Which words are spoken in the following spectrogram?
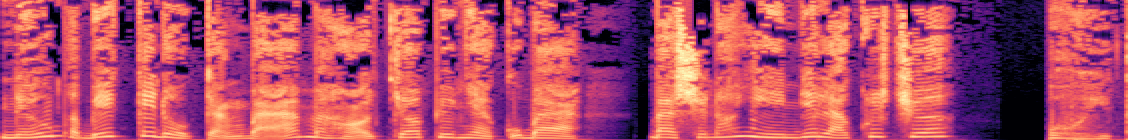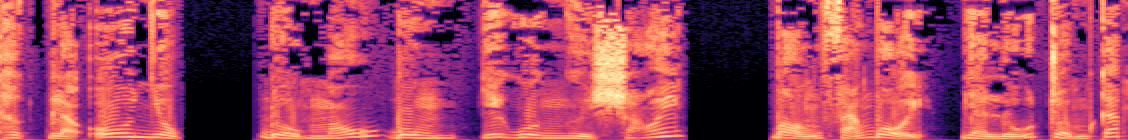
nếu bà biết cái đồ cặn bã mà họ cho vô nhà của bà, bà sẽ nói gì với lão Creature? Ôi thật là ô nhục, đồ máu bùng với quân người sói, bọn phản bội và lũ trộm cắp.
